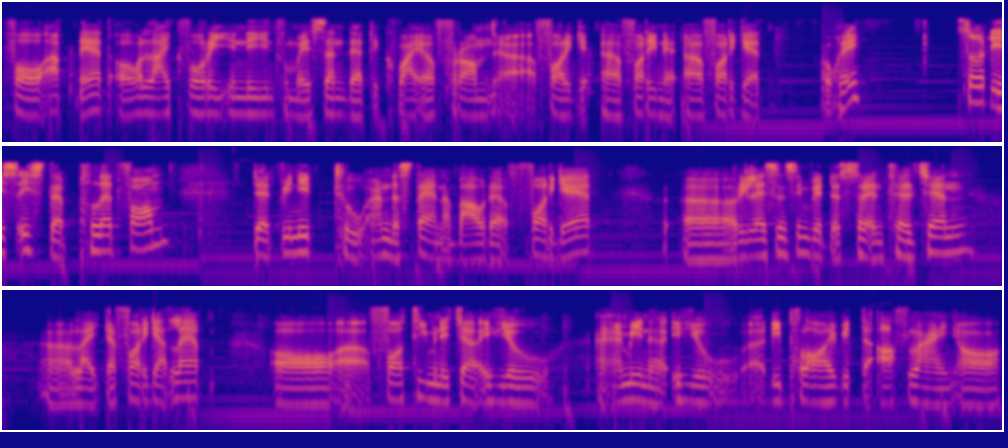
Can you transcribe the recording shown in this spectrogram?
for update or like for any information that require from uh, FortiGate, uh, Fortinet, uh, FortiGate. Okay, so this is the platform that we need to understand about the FortiGate uh, relationship with the threat intelligence, uh, like the FortiGuard Lab or uh, FortiManager if you, I mean, uh, if you uh, deploy with the offline or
